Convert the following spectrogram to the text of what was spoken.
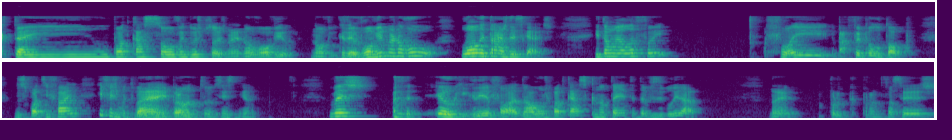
que tem um podcast só ouvem duas pessoas, né? Não vou ouvi-lo. Não ouvi, quer dizer, vou ouvir, mas não vou logo atrás desse gajo. Então ela foi. Foi, pá, foi pelo top do Spotify e fez muito bem, pronto, sim senhor. Mas eu aqui queria falar de alguns podcasts que não têm tanta visibilidade, não é? Porque, pronto, vocês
